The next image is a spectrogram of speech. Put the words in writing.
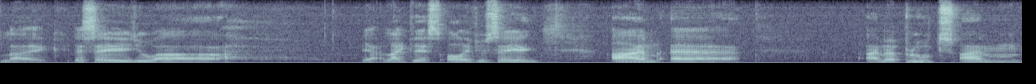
like let's say you are yeah like this or if you're saying I'm a I'm a brute I'm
